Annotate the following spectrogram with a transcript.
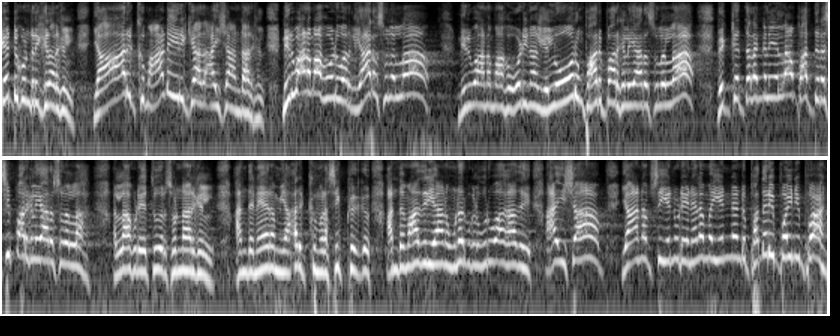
கேட்டுக்கொண்டிருக்கிறார்கள் யாருக்கும் ஆடை இருக்காது ஆயிஷா என்றார்கள். நிர்வாணமாக ஓடுவார்கள். யார் ரசூலல்லா நிர்வாணமாக ஓடினால் எல்லோரும் பார்ப்பார்களே யார சொல்லல்லா வெக்கத்தலங்களை எல்லாம் பார்த்து ரசிப்பார்களே யார சொல்லலா? அல்லாஹுடைய தூதர் சொன்னார்கள் அந்த நேரம் யாருக்கும் ரசிக்க அந்த மாதிரியான உணர்வுகள் உருவாகாது. ஆயிஷா யானப்சி என்னுடைய நிலைமை என்னென்று பதறி போய் நிற்பான்.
